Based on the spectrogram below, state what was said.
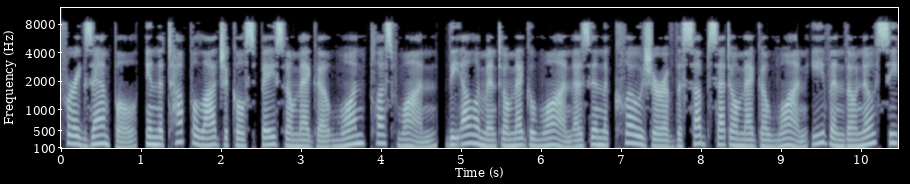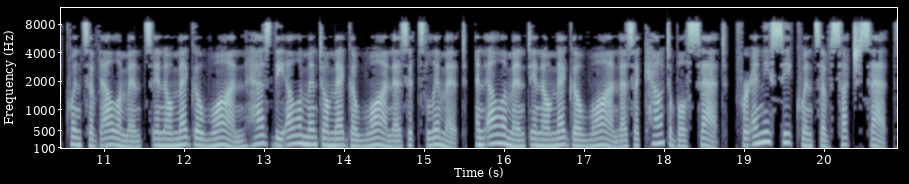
For example, in the topological space omega 1 plus 1, the element omega 1 is in the closure of the subset omega 1 even though no sequence of elements in omega 1 has the element omega 1 as its limit. An element in omega 1 is a countable set. For any sequence of such sets,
